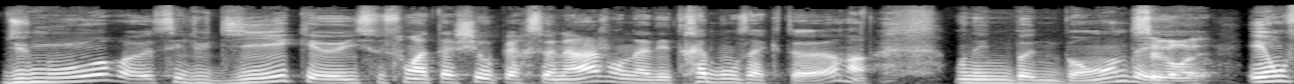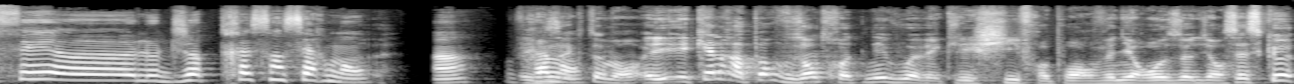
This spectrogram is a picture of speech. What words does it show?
d'humour, c'est ludique, ils se sont attachés aux personnages, on a des très bons acteurs, on a une bonne bande, et, vrai. et on fait le job très sincèrement, hein. Exactement. Et, et quel rapport vous entretenez-vous avec les chiffres pour en revenir aux audiences? Est-ce que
